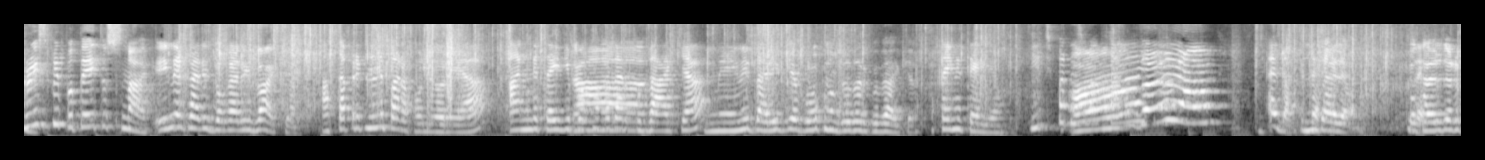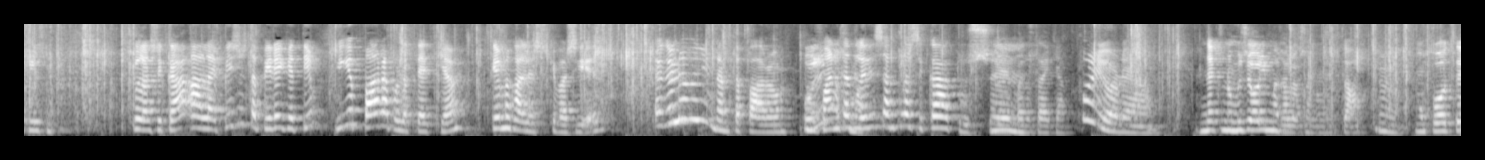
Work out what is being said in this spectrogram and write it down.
Crispy potato snack. Είναι γαριδογαριδάκια. Αυτά πρέπει να είναι πάρα πολύ ωραία. Αν είναι τα ίδια που έχουμε Α. με τα αρκουδάκια. Ναι, είναι τα ίδια που έχουν αυτά τα αρκουδάκια. Αυτά είναι τέλεια. Είναι έτσι Α, φαντασματάκια. τέλεια! Εντάξει, Είναι εντάξει. τέλεια. Το Ναι. καλύτερο κλείσιμο. Κλασικά, αλλά επίσης τα πήρα γιατί είχε πάρα πολλά τέτοια και μεγάλες συσκευασίες. Ε, δεν λέω δεν ήταν να τα πάρω. Πολύ Μου φάνηκαν νόημα. δηλαδή σαν κλασικά τους ε, πατατάκια. Πολύ ωραία. Εντάξει, νομίζω όλοι μεγαλώσαμε με αυτά. Μμ. Οπότε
